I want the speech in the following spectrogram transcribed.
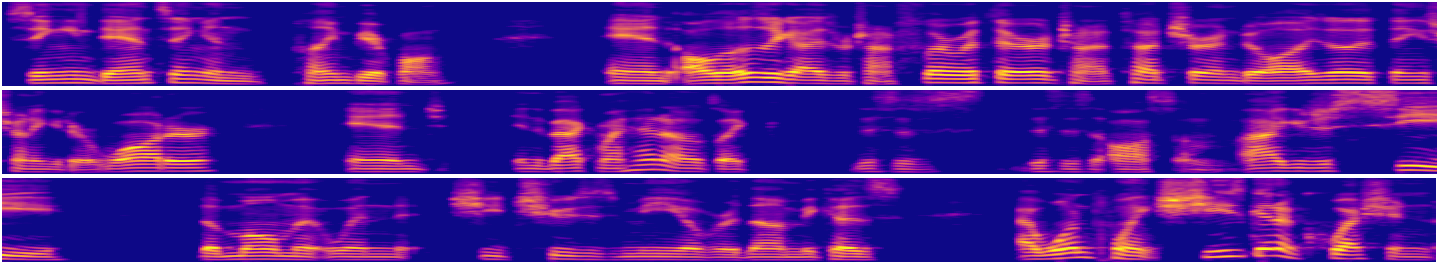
singing, dancing, and playing beer pong. And all those other guys were trying to flirt with her, trying to touch her, and do all these other things, trying to get her water. And in the back of my head, I was like, this is this is awesome. I can just see the moment when she chooses me over them because at one point she's gonna question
